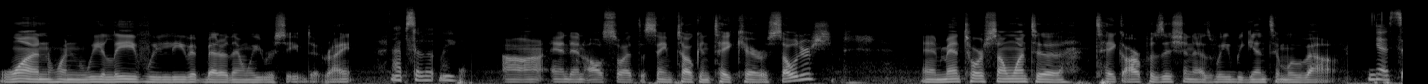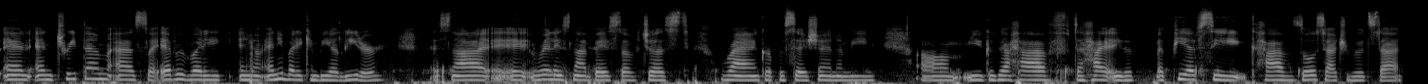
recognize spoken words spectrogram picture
one, when we leave, we leave it better than we received it, right? Absolutely. Uh, and then also at the same token, take care of soldiers and mentor someone to take our position as we begin to move out. Yes, and and treat them as like everybody, you know, anybody can be a leader. It's not. It really is not based of just rank or position. I mean, um, you could have the high, the a PFC have those attributes that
